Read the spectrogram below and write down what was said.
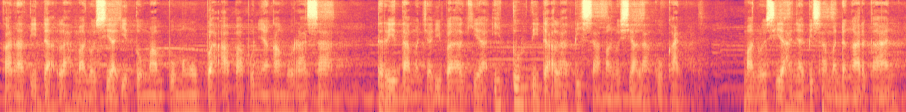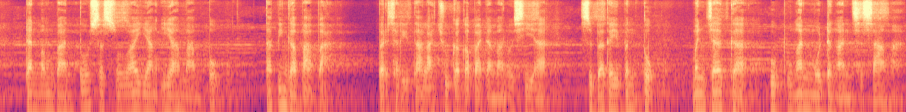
Karena tidaklah manusia itu mampu mengubah apa pun yang kamu rasa, derita menjadi bahagia itu tidaklah bisa manusia lakukan. Manusia hanya bisa mendengarkan, dan membantu sesuai yang ia mampu. Tapi nggak apa-apa, berceritalah juga kepada manusia sebagai bentuk menjaga hubunganmu dengan sesama.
